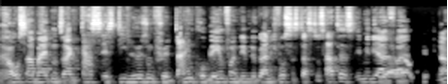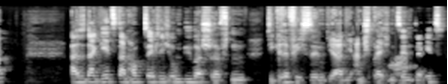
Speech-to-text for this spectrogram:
rausarbeiten und sagen, das ist die Lösung für dein Problem, von dem du gar nicht wusstest, dass du es hattest im Idealfall. Ja, okay. ja? Also da geht's dann hauptsächlich um Überschriften, die griffig sind, ja, die ansprechend ja. sind. Da geht's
